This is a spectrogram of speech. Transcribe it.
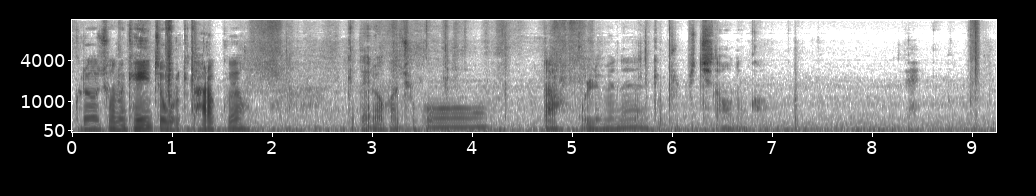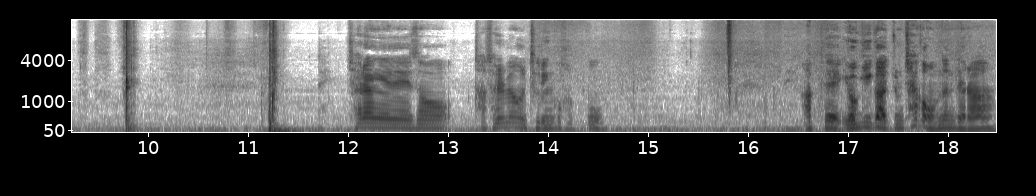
그래서 저는 개인적으로 이렇게 달았고요. 이렇게 내려가지고 딱 올리면은 이렇게 불빛이 나오는 거. 네. 네, 차량에 대해서 다 설명을 드린 것 같고 네, 앞에 여기가 좀 차가 없는 데라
